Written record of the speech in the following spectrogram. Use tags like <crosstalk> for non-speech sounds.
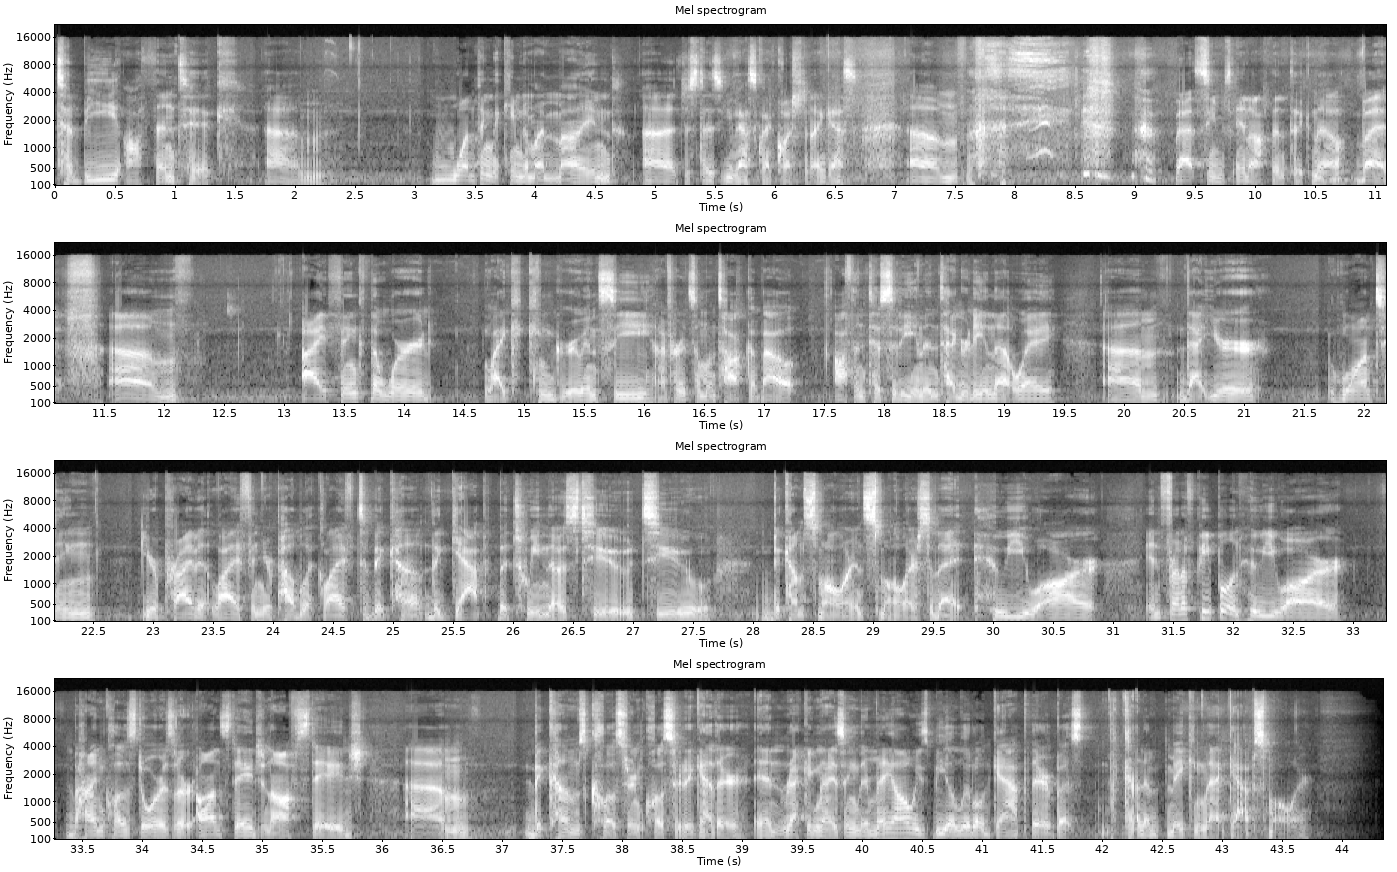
To be authentic, um, one thing that came to my mind, uh, just as you asked that question, I guess, um, <laughs> that seems inauthentic now, but um, I think the word like congruency, I've heard someone talk about authenticity and integrity in that way, um, that you're wanting your private life and your public life to become the gap between those two to become smaller and smaller so that who you are in front of people and who you are behind closed doors or on stage and off stage um, becomes closer and closer together. And recognizing there may always be a little gap there but kind of making that gap smaller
